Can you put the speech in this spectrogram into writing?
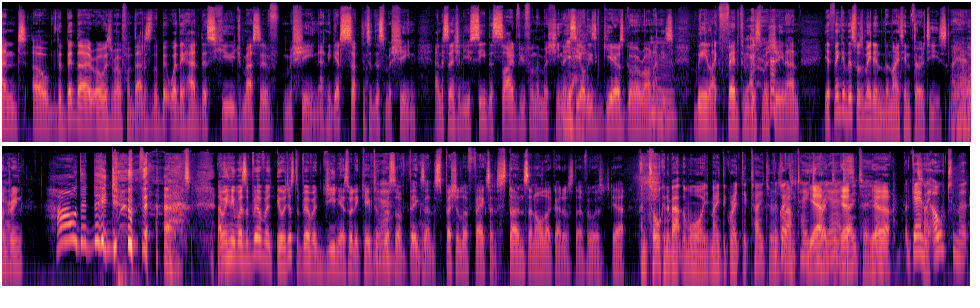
And uh, the bit that I always remember from that is the bit where they had this huge, massive machine, and he gets sucked into this machine, and essentially you see the side view from the machine, and you see all these gears going around, and he's being like fed through this machine, and you're thinking this was made in the 1930s, and you're wondering. How did they do that? I mean, he was a bit of a, he was just a bit of a genius when it came to Yeah. this sort of things and special effects and stunts and all that kind of stuff. It was, yeah, And talking about the war, he made the Great Dictator The as Great well. Dictator. yeah, Great yes. yeah, Dictator, yeah. yeah. Again, So- the ultimate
